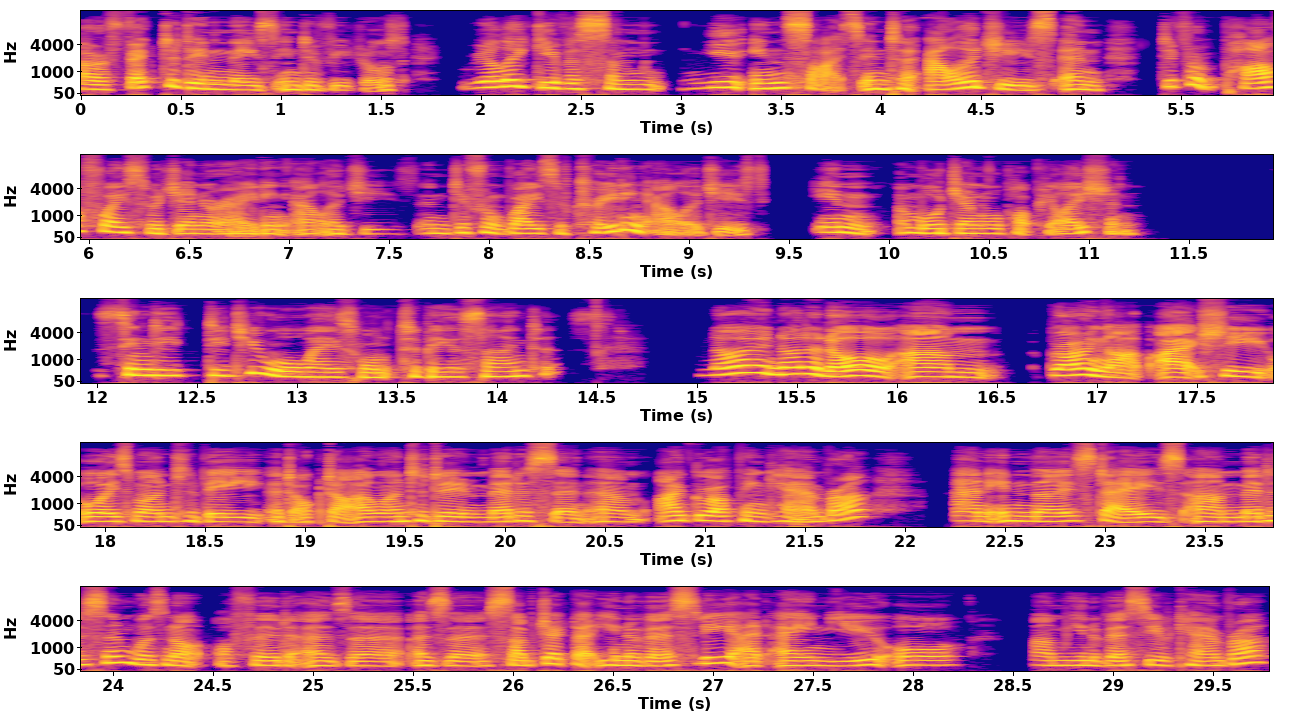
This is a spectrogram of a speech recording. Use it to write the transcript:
are affected in these individuals really give us some new insights into allergies and different pathways for generating allergies and different ways of treating allergies in a more general population. Cindy, did you always want to be a scientist? No, not at all. Um, growing up, I actually always wanted to be a doctor. I wanted to do medicine. Um, I grew up in Canberra and in those days, um, medicine was not offered as a as a subject at university at ANU or um, University of Canberra.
